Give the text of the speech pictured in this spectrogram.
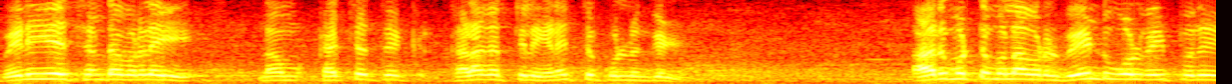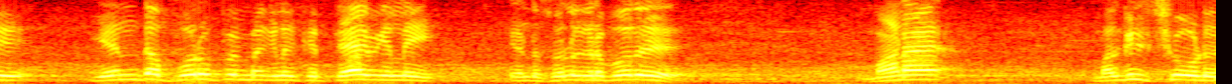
வெளியே சென்றவர்களை நம் கச்சத்து கழகத்தில் இணைத்துக் கொள்ளுங்கள். அது மட்டுமல்ல அவர்கள் வேண்டுகோள் வைப்பது எந்த பொறுப்பும் எங்களுக்கு தேவையில்லை என்று சொல்லுகிற போது மன மகிழ்ச்சியோடு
